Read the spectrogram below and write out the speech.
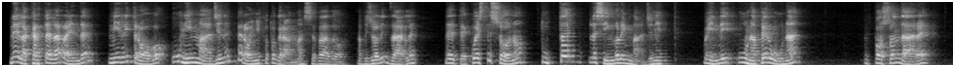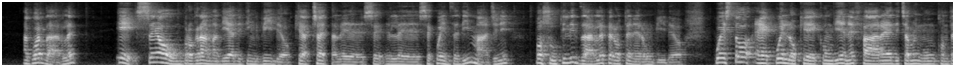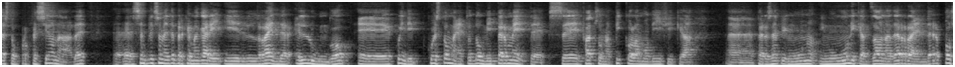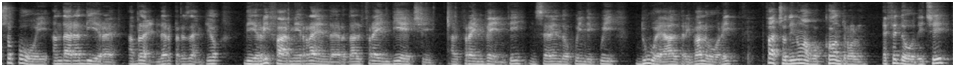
Nella cartella render mi ritrovo un'immagine per ogni fotogramma. Se vado a visualizzarle, vedete, queste sono tutte le singole immagini. Quindi una per una posso andare a guardarle e se ho un programma di editing video che accetta le, se le sequenze di immagini posso utilizzarle per ottenere un video. Questo è quello che conviene fare diciamo in un contesto professionale eh, semplicemente perché magari il render è lungo e quindi questo metodo mi permette se faccio una piccola modifica eh, per esempio in, un, un'unica zona del render posso poi andare a dire a Blender per esempio di rifarmi il render dal frame 10 al frame 20, inserendo quindi qui due altri valori, faccio di nuovo CTRL F12,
